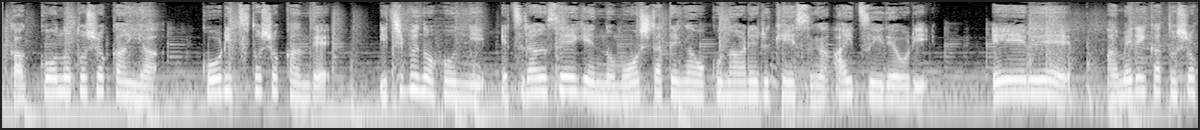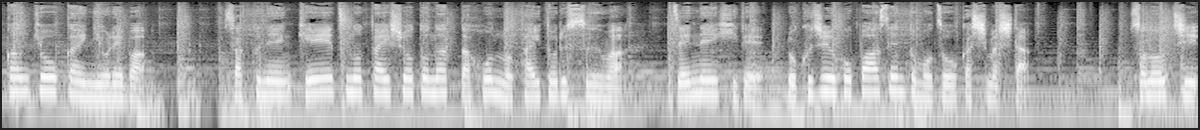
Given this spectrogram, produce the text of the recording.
学校の図書館や公立図書館で一部の本に閲覧制限の申し立てが行われるケースが相次いでおり ALA アメリカ図書館協会によれば昨年検閲の対象となった本のタイトル数は前年比で65%も増加しました。そのうち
